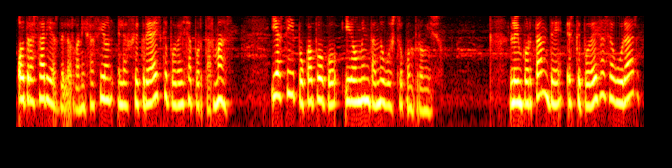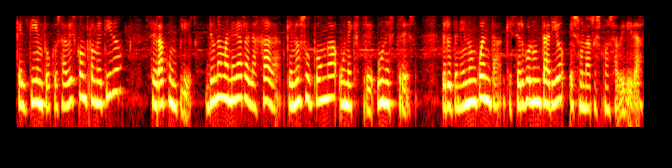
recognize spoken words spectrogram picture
otras áreas de la organización en las que creáis que podáis aportar más, y así poco a poco ir aumentando vuestro compromiso. Lo importante es que podáis asegurar que el tiempo que os habéis comprometido se va a cumplir de una manera relajada, que no suponga un, un estrés, pero teniendo en cuenta que ser voluntario es una responsabilidad.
